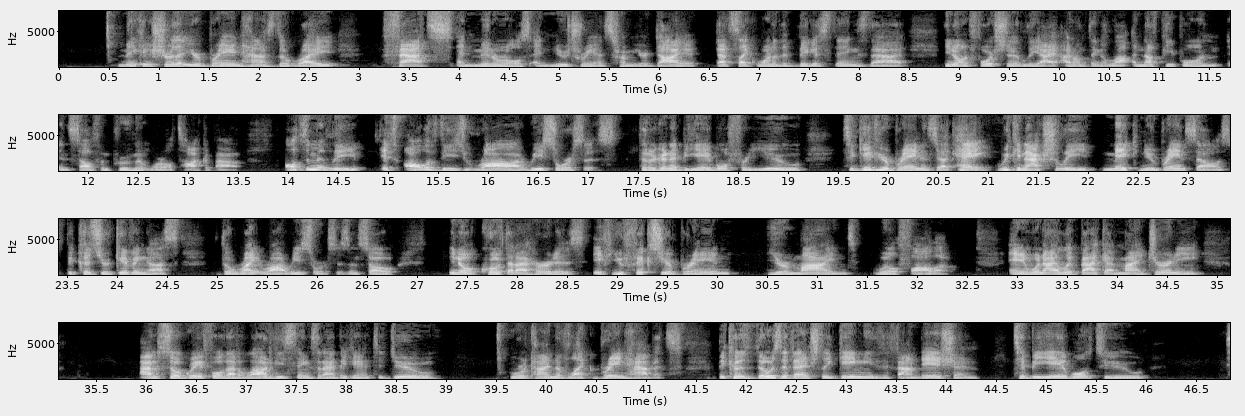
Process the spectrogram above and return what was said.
making sure that your brain has the right fats and minerals and nutrients from your diet. That's like one of the biggest things that you know, unfortunately, I, I don't think a lot enough people in, in self improvement world talk about. Ultimately, it's all of these raw resources that are going to be able for you to give your brain and say, like, hey, we can actually make new brain cells because you're giving us the right raw resources. And so, you know, quote that I heard is if you fix your brain, your mind will follow. And when I look back at my journey, I'm so grateful that a lot of these things that I began to do were kind of like brain habits because those eventually gave me the foundation to be able to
